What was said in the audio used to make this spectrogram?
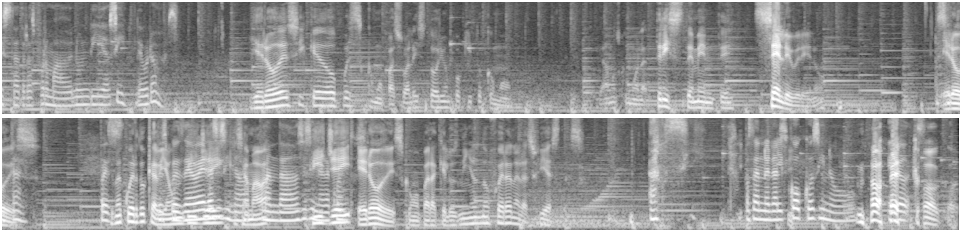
está transformado en un día así, de bromas. Y Herodes sí quedó, pues, como pasó a la historia, un poquito como, digamos, como la tristemente célebre, ¿no? Sí, Herodes. Pues, Yo me acuerdo que había un DJ que se llamaba DJ. Herodes, como para que los niños no fueran a las fiestas. Ah, sí. O sea, no era el sí. coco, sino No, el Herodes. coco.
